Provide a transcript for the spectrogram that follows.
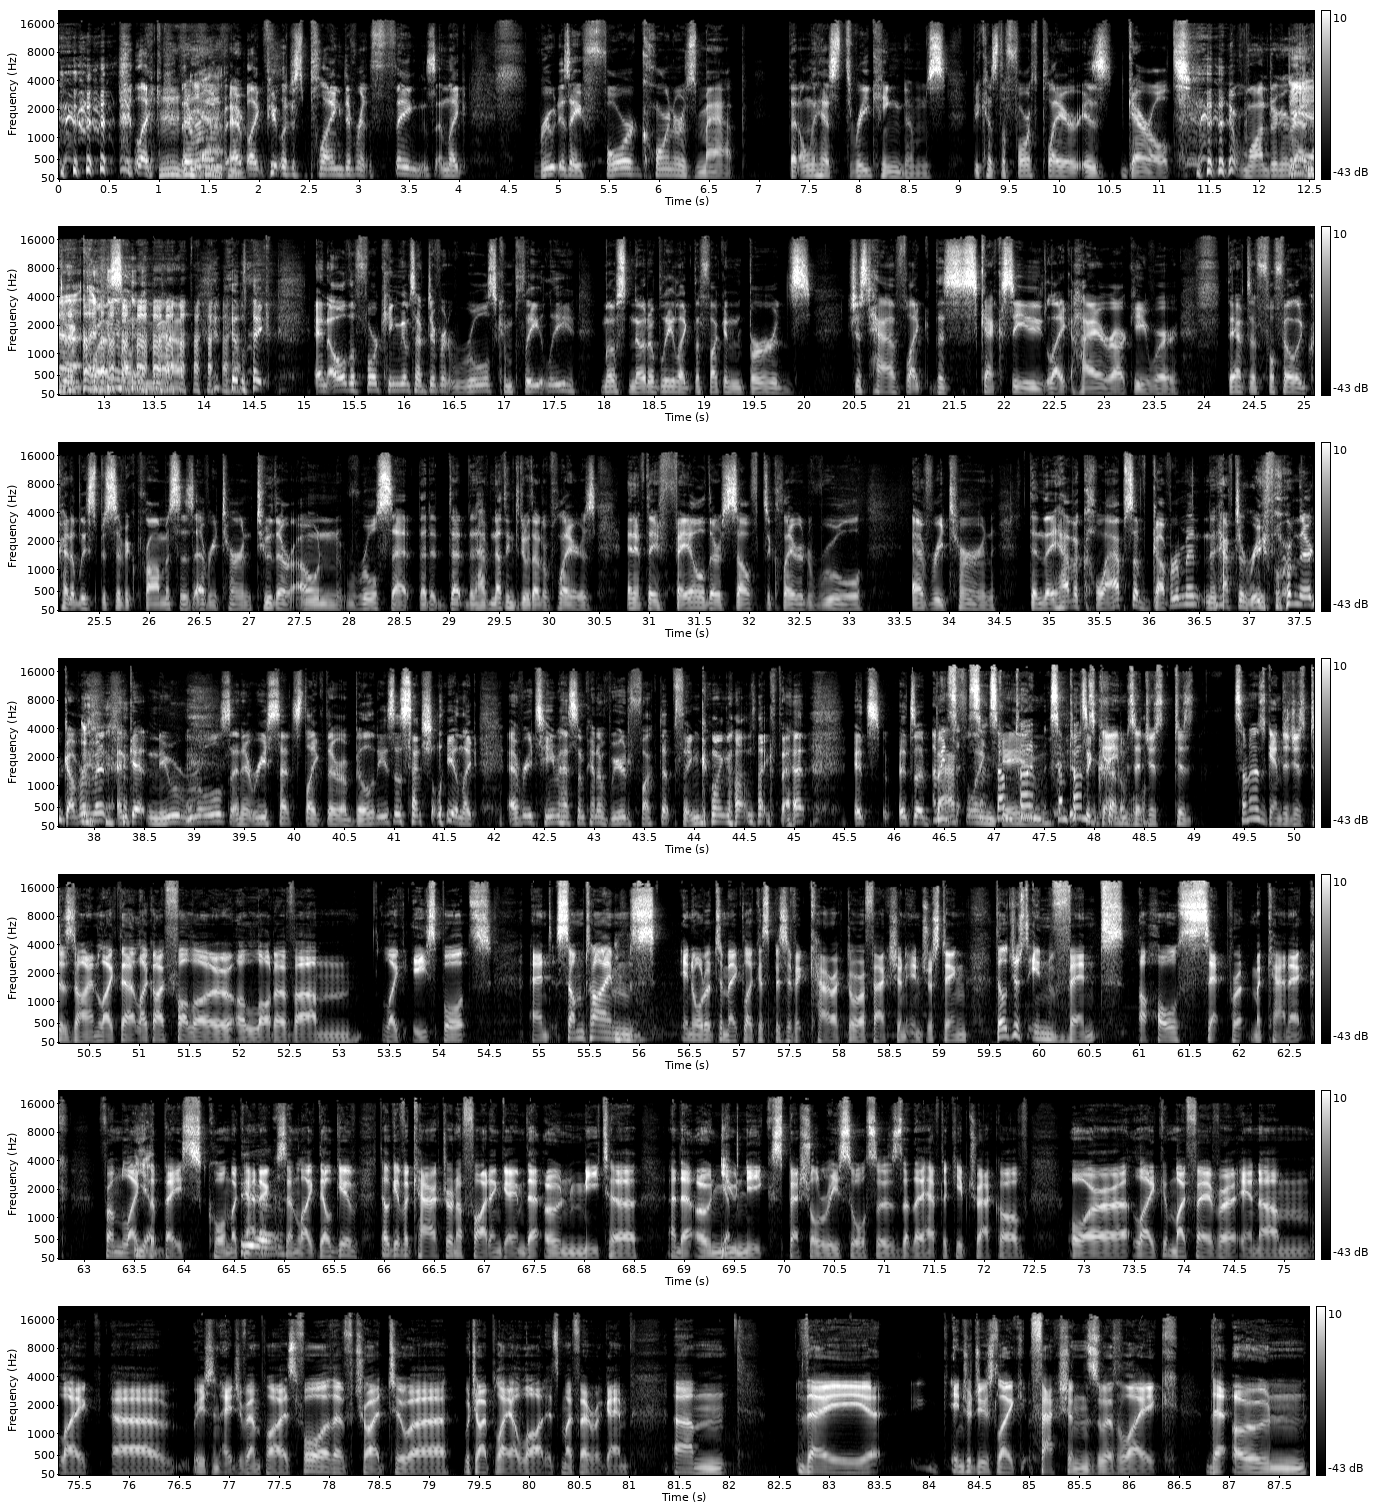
like everyone, mm-hmm. Yeah. like people are just playing different things, and like Root is a four corners map that only has three kingdoms because the fourth player is Geralt wandering around Yeah. doing quests on the map. like, and all the four kingdoms have different rules completely. Most notably, like the fucking birds just have like this skexy like hierarchy where they have to fulfill incredibly specific promises every turn to their own rule set that, it, that that have nothing to do with other players. And if they fail their self-declared rule every turn, then they have a collapse of government and have to reform their government and get new rules and it resets like their abilities essentially and like every team has some kind of weird fucked up thing going on like that. It's it's a I mean, s- baffling s- game. sometimes games are just des- sometimes games are just designed like that. Like I follow a lot of um like esports, and sometimes in order to make like a specific character or a faction interesting, they'll just invent a whole separate mechanic from like Yep. the base core mechanics and like they'll give they'll give a character in a fighting game their own meter and their own Yep. unique special resources that they have to keep track of or like my favorite in um like uh recent age of empires 4 they've tried to uh which i play a lot it's my favorite game um they introduce like factions with like their own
